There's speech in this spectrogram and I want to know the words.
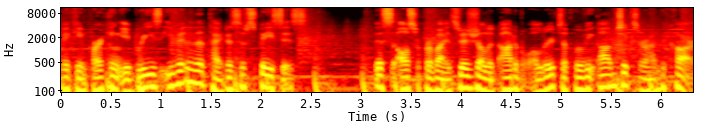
making parking a breeze even in the tightest of spaces. This also provides visual and audible alerts of moving objects around the car.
